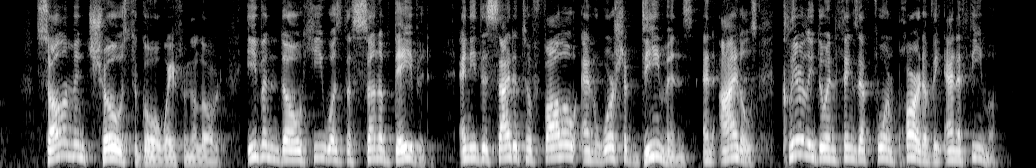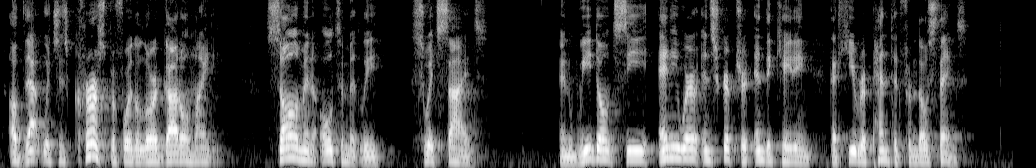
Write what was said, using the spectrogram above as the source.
Solomon chose to go away from the Lord, even though he was the son of David and he decided to follow and worship demons and idols, clearly doing things that form part of the anathema of that which is cursed before the Lord God Almighty. Solomon ultimately switched sides. And we don't see anywhere in scripture indicating that he repented from those things.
